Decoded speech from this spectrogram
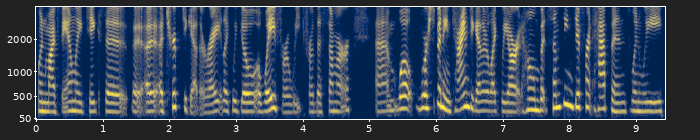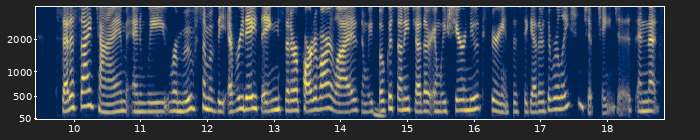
when my family takes a, a, a trip together, right? Like we go away for a week for the summer. Um, well, we're spending time together like we are at home, but something different happens when we set aside time and we remove some of the everyday things that are a part of our lives and we mm. focus on each other and we share new experiences together the relationship changes and that's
